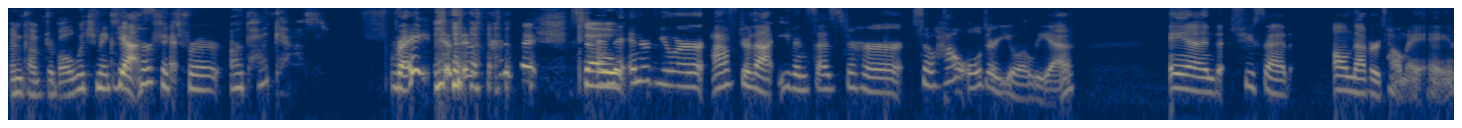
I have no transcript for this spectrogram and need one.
uncomfortable, which makes Yes. it perfect for our podcast. right It is perfect. So and the interviewer after that even says to her, So how old are you, Aaliyah? And she said, I'll never tell my age.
